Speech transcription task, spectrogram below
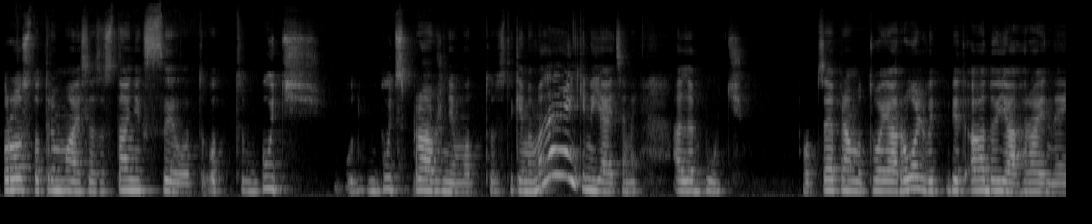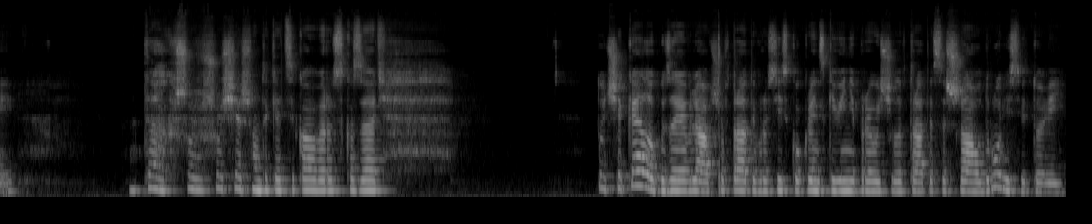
Просто тримайся з останніх сил. От, от будь, от, будь справжнім, от з такими маленькими яйцями, але будь. От це прямо твоя роль від, від А до Я, грай неї. Так, що, що ще ж вам таке цікаве розказати? Тут ще Келлог заявляв, що втрати в російсько-українській війні перевищили втрати США у Другій світовій.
